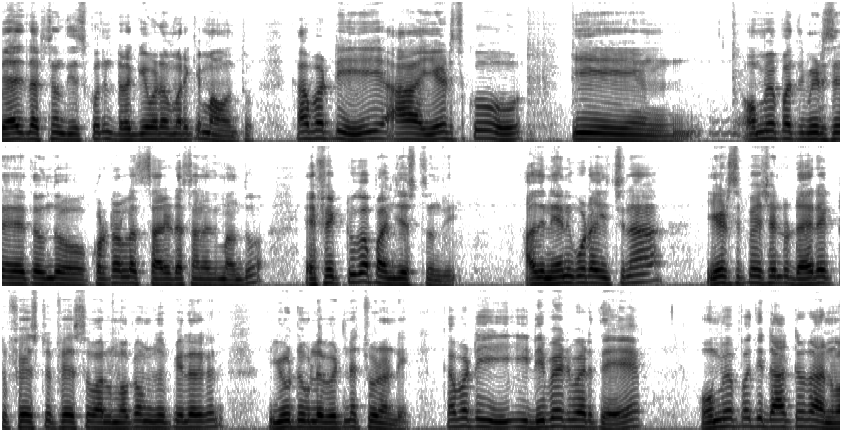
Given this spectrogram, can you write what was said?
వ్యాధి లక్షణం తీసుకొని డ్రగ్ ఇవ్వడం వరకే మా వంతు. కాబట్టి ఆ ఎయిడ్స్కు ఈ హోమియోపతి మెడిసిన్ ఏదైతే ఉందో కొటోలస్ సారిడస్ అనేది మందు ఎఫెక్టివ్గా పనిచేస్తుంది. అది నేను కూడా ఇచ్చిన AIDS patient direct face to face వాళ్ళ ముఖం చూపించలేదు కానీ యూట్యూబ్లో పెట్టినా చూడండి. కాబట్టి ఈ డిబేట్ పెడితే హోమియోపతి డాక్టర్ అనుభ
